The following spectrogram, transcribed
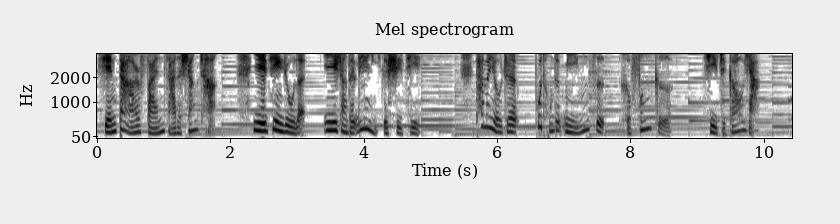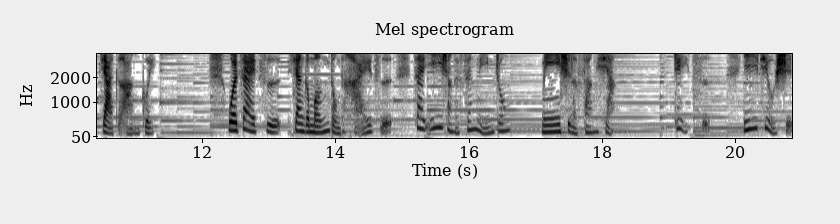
嫌大而繁杂的商场，也进入了衣裳的另一个世界。它们有着不同的名字和风格，气质高雅，价格昂贵。我再次像个懵懂的孩子，在衣裳的森林中迷失了方向。这次，依旧是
